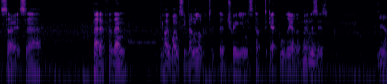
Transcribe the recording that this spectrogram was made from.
So it's uh, better for then, like once you've unlocked the tree and stuff to get all the other mm. bonuses. Yeah.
